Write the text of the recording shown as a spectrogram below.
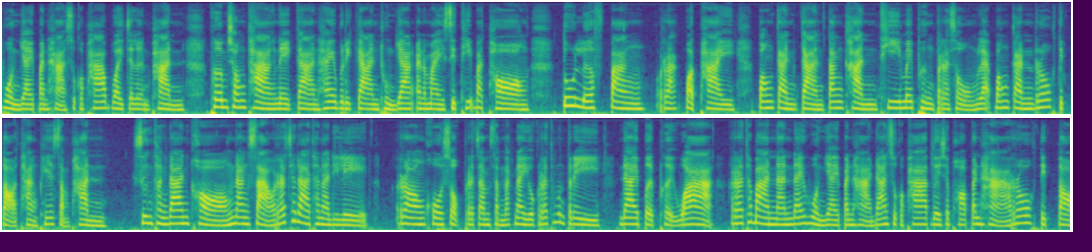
ห่วงใยปัญหาสุขภาพวัยเจริญพันธุ์เพิ่มช่องทางในการให้บริการถุงยางอนามัยสิทธิบัตรทองตู้เลิฟปัง รักปลอดภัย ป้องกันการตั้งครรภ์ที่ไม่พึงประสงค์ และป้องกันโรคติดต่อทางเพศสัมพันธ์ ซึ่งทางด้านของนางสาวรัชดาธนาดิเลก รองโฆษกประจำสำนักนายกรัฐมนตรี ได้เปิดเผยว่ารัฐบาลนั้นได้ห่วงใยปัญหาด้านสุขภาพ โดยเฉพาะปัญหาโรคติดต่อ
